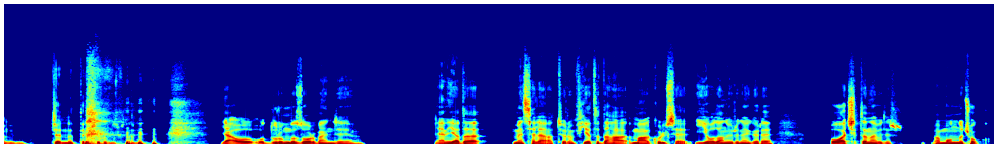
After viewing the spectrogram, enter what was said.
Böyle bir cennette yaşadığımız bir tane. Ya o, o durum da zor bence ya. Yani ya da mesela atıyorum fiyatı daha makulse iyi olan ürüne göre o açıklanabilir. Ama onunla çok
